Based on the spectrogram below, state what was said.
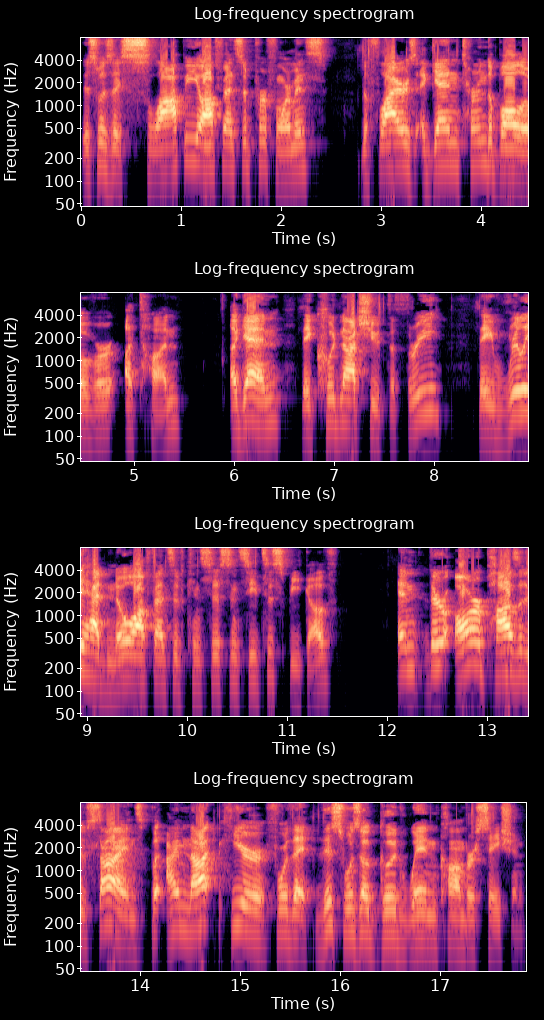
This was a sloppy offensive performance. The Flyers again turned the ball over a ton. Again, they could not shoot the three. They really had no offensive consistency to speak of. And there are positive signs, but I'm not here for the this was a good win conversation.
